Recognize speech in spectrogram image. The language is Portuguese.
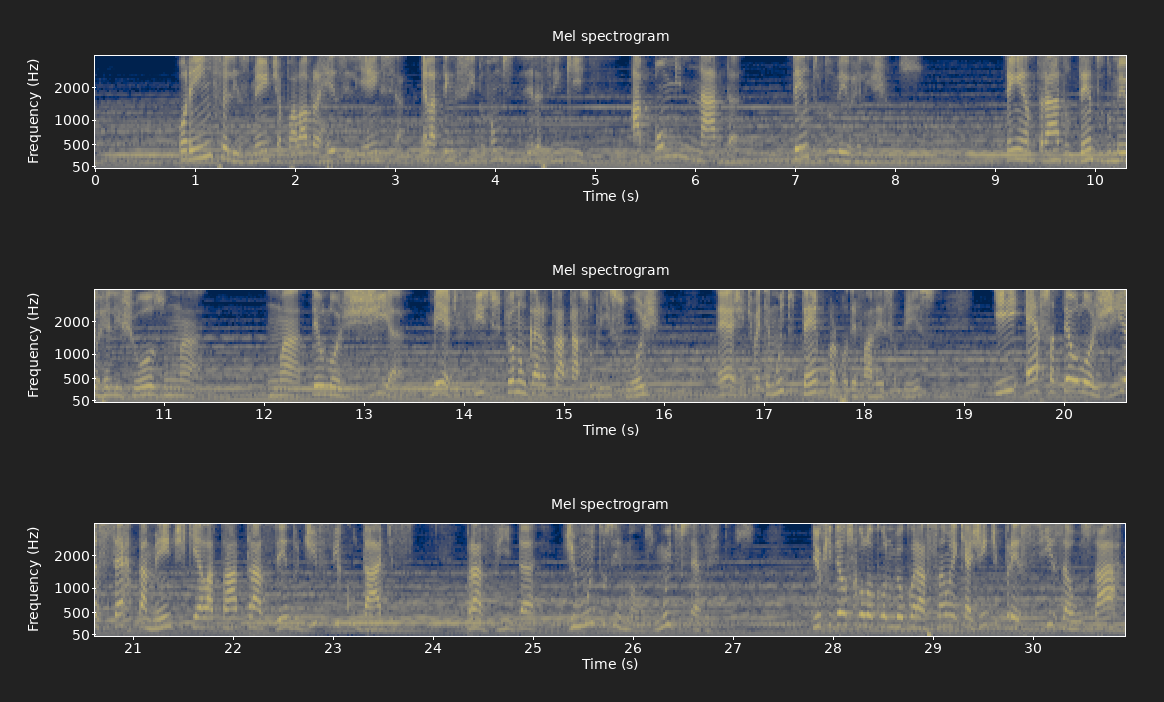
Porém, infelizmente, a palavra resiliência, ela tem sido, vamos dizer assim, que abominada dentro do meio religioso. Tem entrado dentro do meio religioso uma uma teologia meia difícil que eu não quero tratar sobre isso hoje. É, a gente vai ter muito tempo para poder falar sobre isso. E essa teologia certamente que ela está trazendo dificuldades para a vida de muitos irmãos, muitos servos de Deus. E o que Deus colocou no meu coração é que a gente precisa usar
